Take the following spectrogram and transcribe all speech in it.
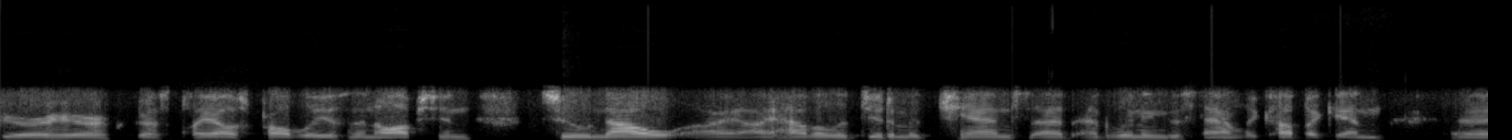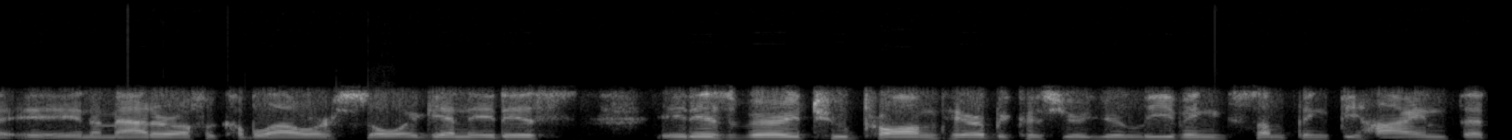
sure here, because playoffs probably isn't an option, to now I, I have a legitimate chance at, at winning the Stanley Cup again uh, in a matter of a couple hours. So again, it is it is very two pronged here because you're you're leaving something behind that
